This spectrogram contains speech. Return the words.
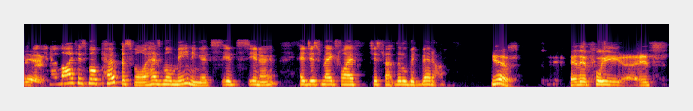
You know, life is more purposeful. It has more meaning. It's it's you know it just makes life just that little bit better. Yes, and if we, uh, it's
